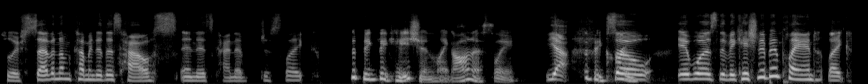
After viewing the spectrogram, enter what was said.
so there's seven of them coming to this house and it's kind of just like it's a big vacation like honestly yeah so it was the vacation had been planned like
